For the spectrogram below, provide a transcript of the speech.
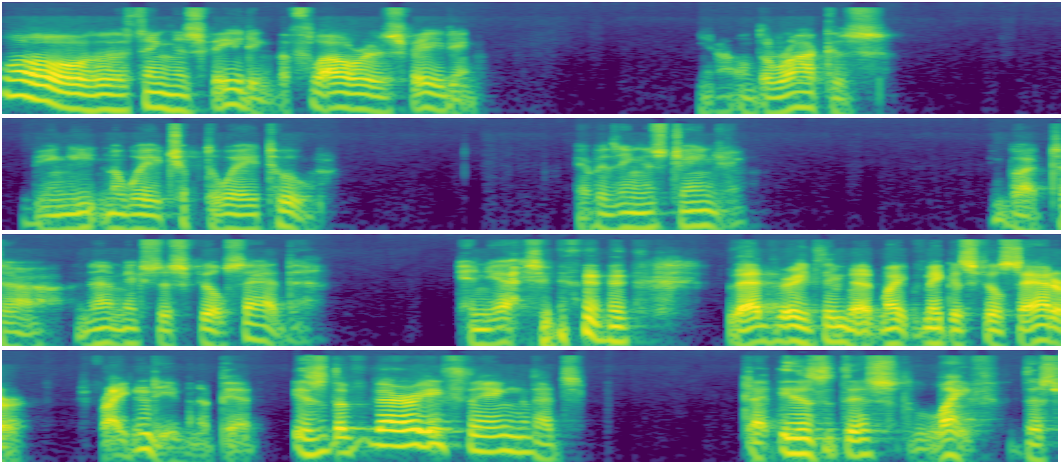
oh, the thing is fading. The flower is fading. You know, the rock is being eaten away, chipped away too. Everything is changing. But uh, that makes us feel sad. And yet, that very thing that might make us feel sad or frightened even a bit is the very thing that's that is this life, this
